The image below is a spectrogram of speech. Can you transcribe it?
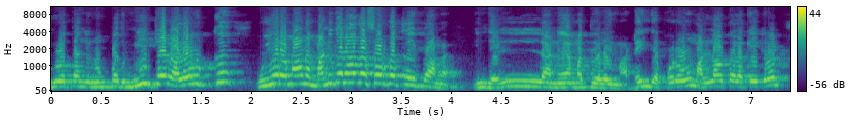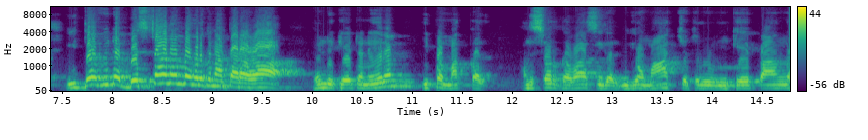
இருபத்தஞ்சு முப்பது மீட்டர் அளவுக்கு உயரமான மனிதனாக சொர்க்கத்தில் வைப்பாங்க இந்த எல்லா நியமத்துகளையும் அடைந்த புறவும் அல்லாஹால கேட்கிறோம் இதை விட பெஸ்டான உங்களுக்கு நான் தரவா? என்று கேட்ட நேரம் இப்ப மக்கள் அந்த சொர்க்கவாசிகள் மிகவும் ஆச்சரியத்துடன் கேட்பாங்க.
